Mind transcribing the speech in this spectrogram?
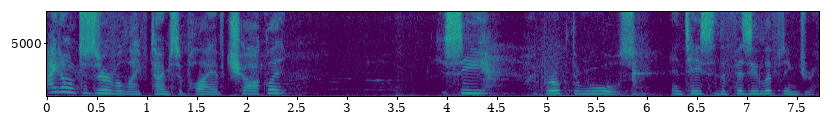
I don't deserve a lifetime supply of chocolate. You see, I broke the rules and tasted the fizzy lifting drink.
